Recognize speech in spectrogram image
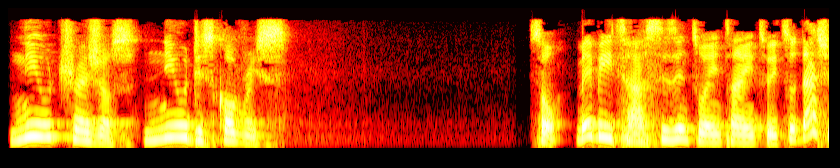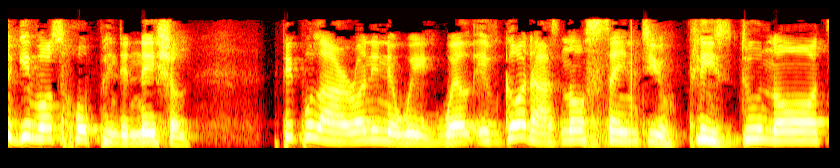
New treasures, new discoveries. So maybe it's our season to enter into it. So that should give us hope in the nation. People are running away. Well, if God has not sent you, please do not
